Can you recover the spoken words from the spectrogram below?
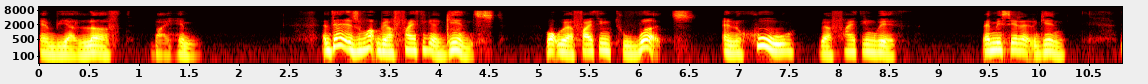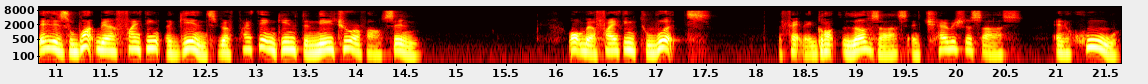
and we are loved by Him. And that is what we are fighting against, what we are fighting towards, and who we are fighting with. Let me say that again. That is what we are fighting against. We are fighting against the nature of our sin. What we are fighting towards, the fact that God loves us and cherishes us, and who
